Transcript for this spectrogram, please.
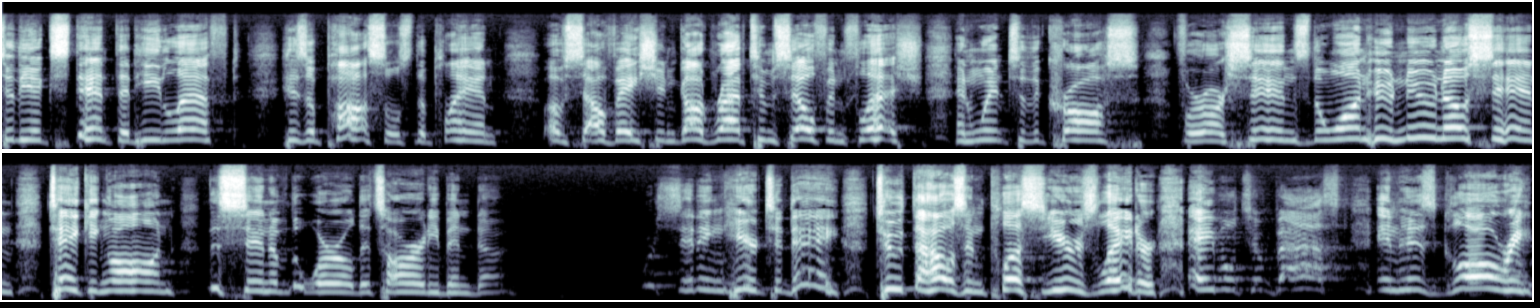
to the extent that he left his apostles the plan of salvation. God wrapped himself in flesh and went to the cross for our sins. The one who knew no sin, taking on the sin of the world. It's already been done. We're sitting here today, 2,000 plus years later, able to bask in his glory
